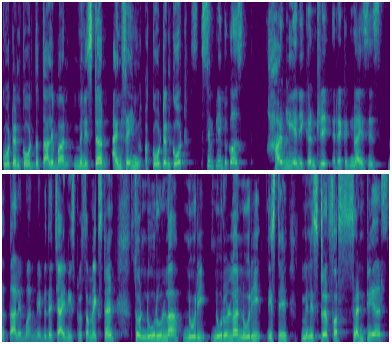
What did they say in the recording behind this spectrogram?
quote unquote the Taliban minister, I'm saying a quote unquote simply because hardly any country recognizes the Taliban, maybe the Chinese to some extent. So Nurullah Nuri, Nurullah Nuri is the Minister for Frontiers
